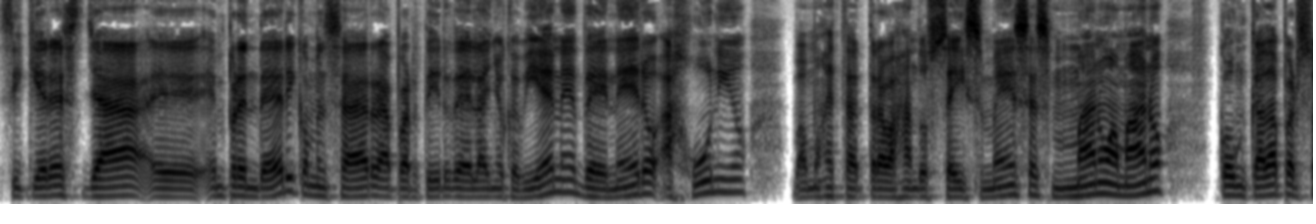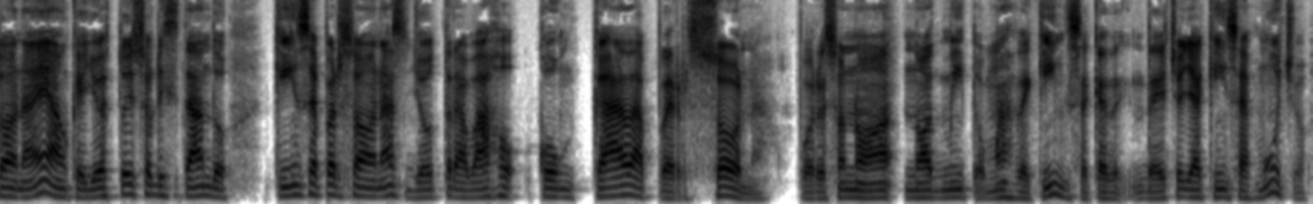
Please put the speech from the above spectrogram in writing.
Si quieres ya eh, emprender y comenzar a partir del año que viene, de enero a junio, vamos a estar trabajando seis meses mano a mano con cada persona. ¿eh? Aunque yo estoy solicitando 15 personas, yo trabajo con cada persona. Por eso no, no admito más de 15, que de, hecho ya 15 es mucho.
